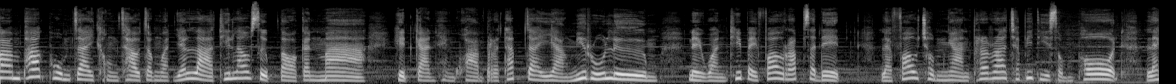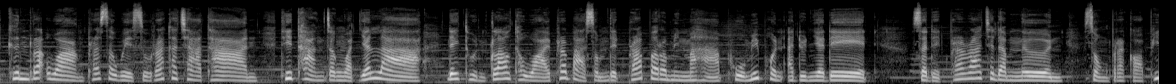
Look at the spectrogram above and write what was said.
วามภาคภูมิใจของชาวจังหวัดยะลาที่เล่าสืบต่อกันมา เหตุการณ์แห่งความประทับใจอย่างไม่รู้ลืม ในวันที่ไปเฝ้ารับเสด็จ และเฝ้าชมงานพระราชพิธีสมโพธิและขึ้นระหว่างพระเสวสสุรคชาทาน ที่ทางจังหวัดยะลา ได้ทูลเกล้าถวายพระบาทสมเด็จพระปรมินมหาภูมิพลอดุลยเดชเสด็จพระราชดำเนินส่งประกอบพิ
